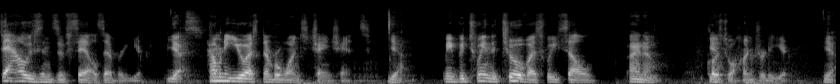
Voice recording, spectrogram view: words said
thousands of sales every year. Yes. How many U.S. number ones change hands? Yeah. I mean, between the two of us, we sell I know. close Yeah. to 100 a year. Yeah.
